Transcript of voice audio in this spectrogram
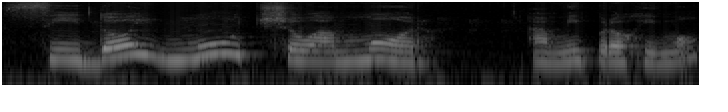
si doy mucho amor a mi prójimo,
